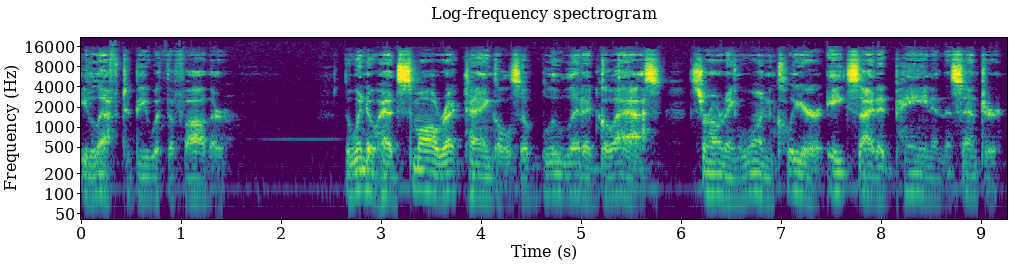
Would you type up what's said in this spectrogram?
he left to be with the Father. The window had small rectangles of blue leaded glass surrounding one clear, eight sided pane in the center.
